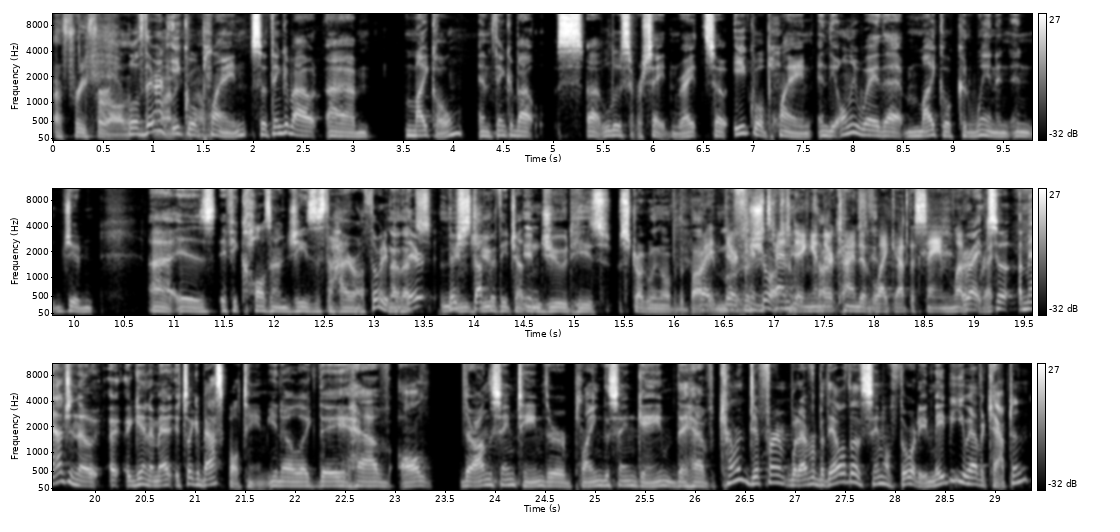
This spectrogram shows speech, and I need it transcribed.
a free for all? Well, if they're on equal plane, so think about um, Michael and think about uh, Lucifer, Satan, right? So equal plane, and the only way that Michael could win in, in Jude uh, is if he calls on Jesus to higher authority. No, but they're they're stuck Jude, with each other. In Jude, he's struggling over the body. Right, they're contending, sure. and they're kind of yeah. like at the same level. Right. right. So imagine though, again, it's like a basketball team. You know, like they have all they're on the same team. They're playing the same game. They have kind of different whatever, but they all have the same authority. Maybe you have a captain.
